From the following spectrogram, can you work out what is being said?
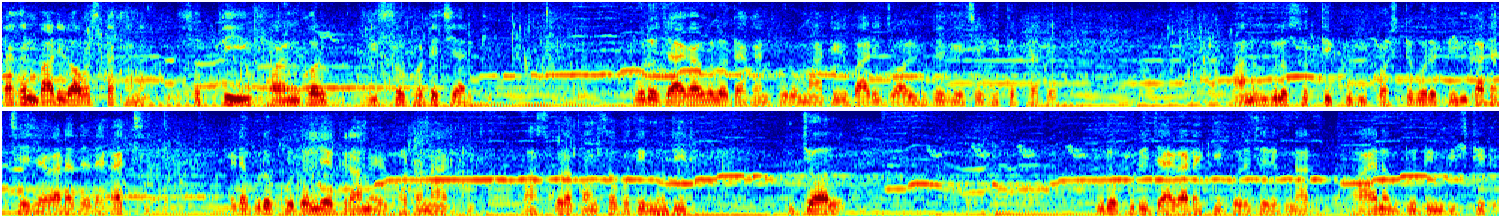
দেখেন বাড়ির অবস্থাখানা। সত্যি ভয়ঙ্কর দৃশ্য ঘটেছে আর কি। পুরো জায়গাগুলো দেখেন, পুরো মাটির বাড়ি, জল ঢুকে গিয়েছে ভিতরটাতে। মানুষগুলো সত্যি খুবই কষ্ট করে দিন কাটাচ্ছে এই জায়গাটাতে দেখাচ্ছি। এটা পুরো কোদলিয়া গ্রামের ঘটনা আর কি। পাঁশকুড়া কংসাপতি নদীর জল। পুরোপুরি জায়গাটা কি করেছে দেখুন, আর ভয়ানক দুদিন বৃষ্টিতে।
